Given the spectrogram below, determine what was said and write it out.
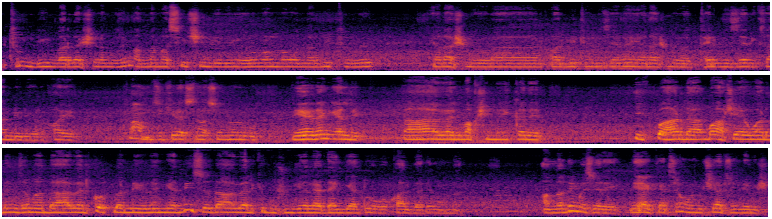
bütün din kardeşlerimizin anlaması için diliyorum ama onlar bir türlü yanaşmıyorlar, kalbi temizleme yanaşmıyorlar. Temizledik zannediyor. Hayır. Tam zikir esnasında bu. Nereden geldik? Daha evvel bak şimdi dikkat et. İlkbaharda bahçeye vardığın zaman daha evvel kotlar nereden geldiyse daha evvelki düşüncelerden geldi o kalbe de onlar. Anladın meseleyi? Ne ekersen onu biçersin demiş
